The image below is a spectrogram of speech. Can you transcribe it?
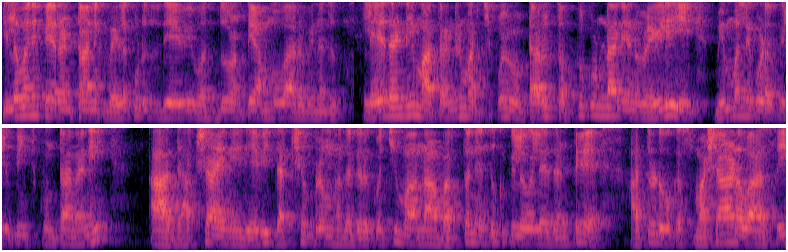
పిలవని పేరంటానికి వెళ్ళకూడదు దేవి వద్దు అంటే అమ్మవారు వినదు. లేదండి మా తండ్రి మర్చిపోయి ఉంటారు తప్పకుండా నేను వెళ్ళి మిమ్మల్ని కూడా పిలిపించుకుంటానని ఆ దాక్షాయని దేవి దక్ష బ్రహ్మ దగ్గరకు వచ్చి మా నా భర్తను ఎందుకు పిలవలేదంటే అతడు ఒక శ్మశానవాసి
